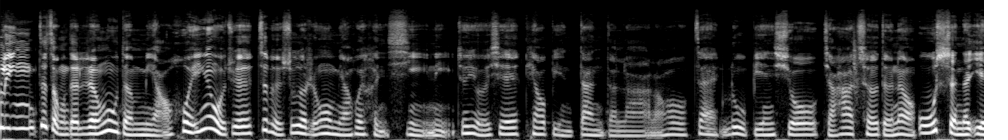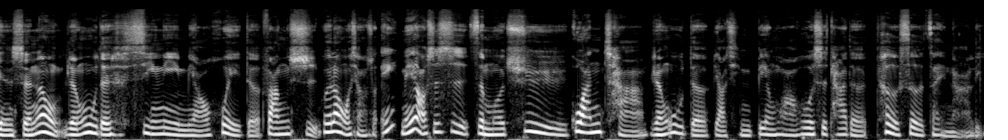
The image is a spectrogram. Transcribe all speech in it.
布灵这种的人物的描绘，因为我觉得这本书的人物描绘很细腻，就有一些挑扁担的啦，然后在路边修脚踏车的那种无神的眼神，那种人物的细腻描绘的方式，会让我想说，哎，梅老师是怎么去观察人物的表情变化，或是他的特色在哪里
